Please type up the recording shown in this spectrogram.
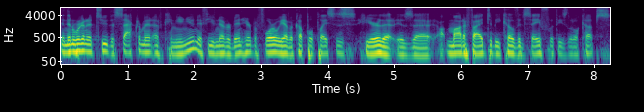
and then we're going to do the sacrament of communion. If you've never been here before, we have a couple of places here that is uh, modified to be COVID safe with these little cups.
